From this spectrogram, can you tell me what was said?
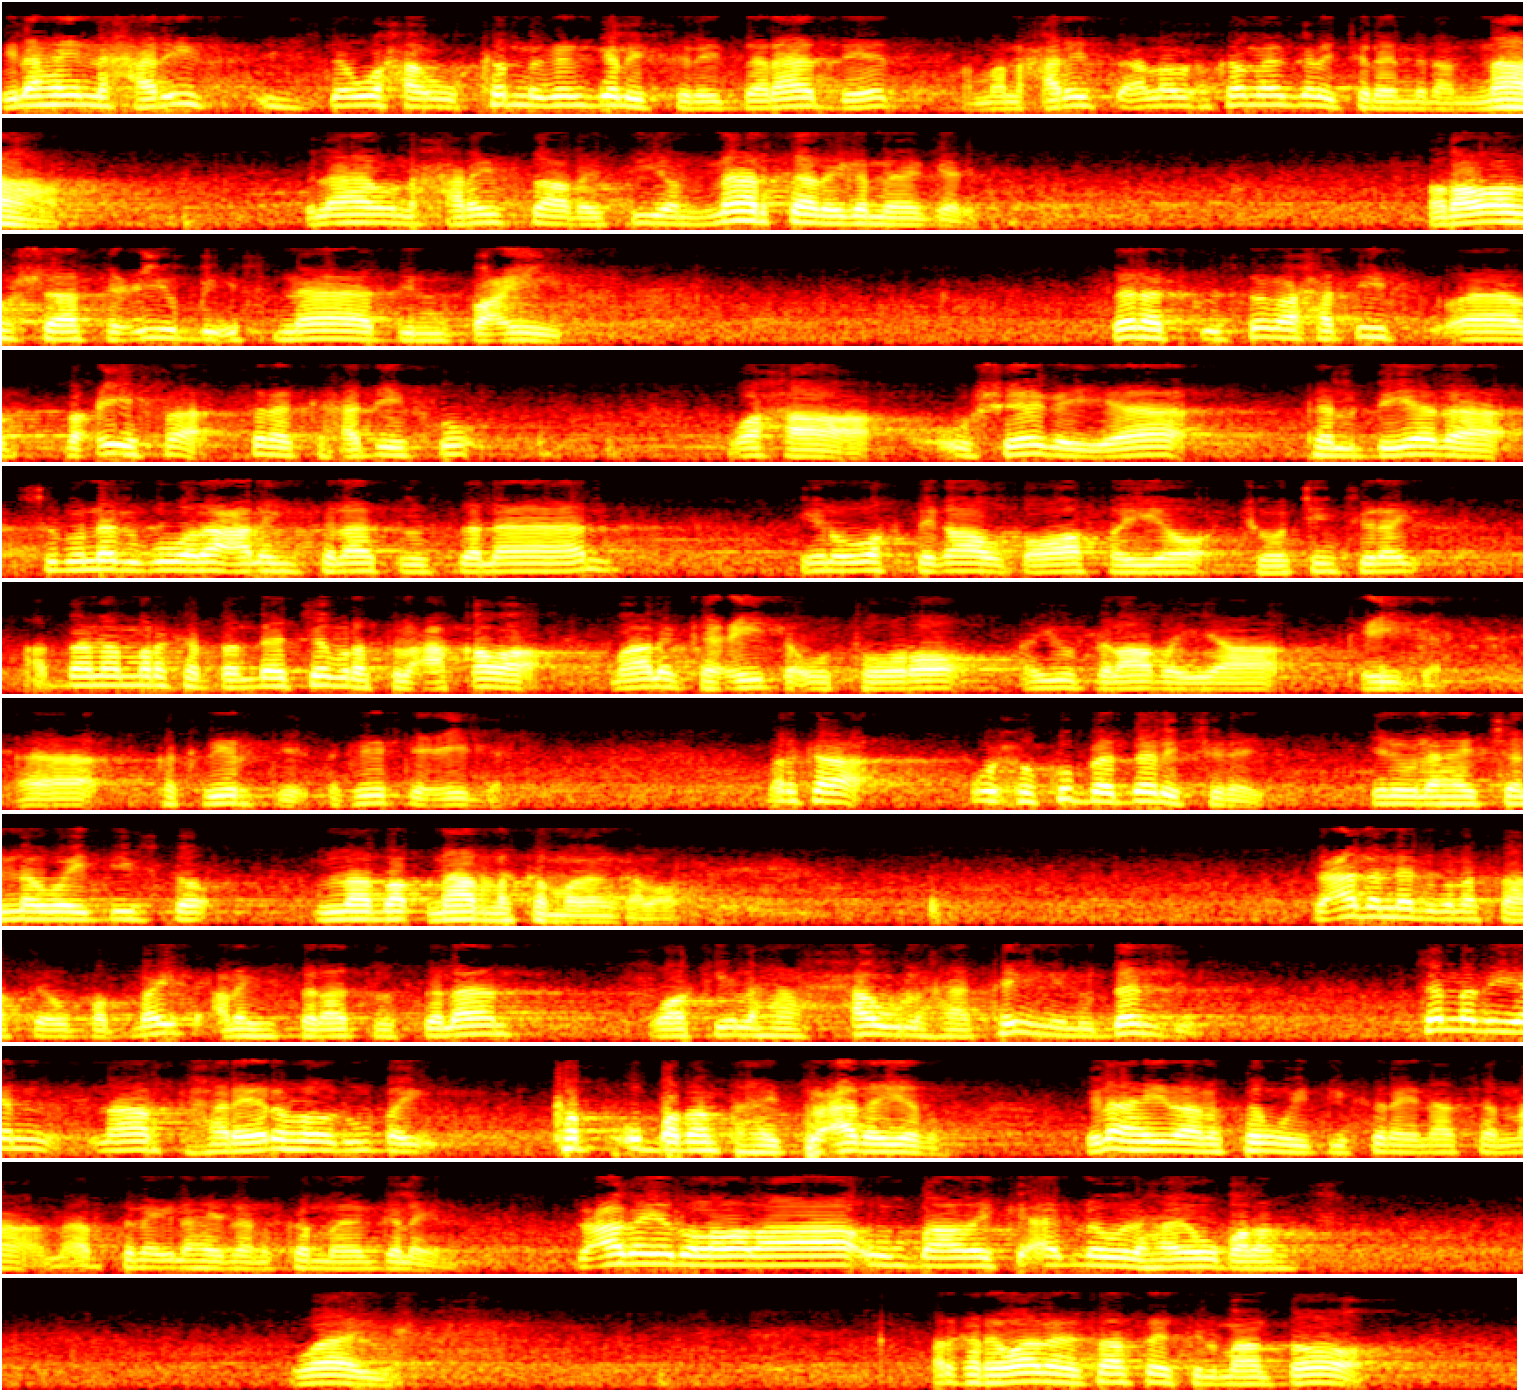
ilaahay naxariistiisa waxa uu ka magan geli jiray daraaddeed ama naxariista alla wuxuu ka magangeli jiray min annaar ilaahay uu naxariistaada siiyo naartaada iga magangeli rawaahu shaaficiyu biisnaadi ضaciif sanadku isagoo xadiid daciifa sanadka xadiidku waxa uu sheegayaa talbiyada siduu nabigu wada calayhi salaatu wasalaam inuu waktigaa uu dawaafayo joojin jiray. Haddana marka dambe jamratulcaqaba maalinka ciidda uu tuuro ayuu bilaabayaa ciidda takbiirtii takbiirtii ciidda. Marka wuxuu ku bedeli jiray inuu ilaahay janno weydiisto naarna ka magan galo ducada nebiguna saasay u badnayd calayhi salaatu wasalaam waa kii lahaa xawla haatayni nudandi jannada iyo naarta hareerahoodunbay ka u badan tahay ducada iyadu. Ilaahay baanu kan weydiisanaynaa janna naartana ilaahay baanu ka magan gelayna ducada iyadu labadaa un baabay ka agdhowdahay u badanta waaya marka riwaayadani saasay tilmaanto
